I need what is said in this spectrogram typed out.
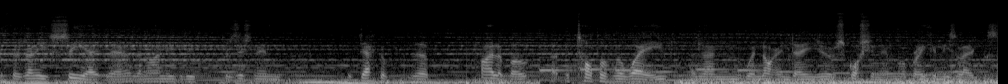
If there's any sea out there, then I need to be positioning deck of the pilot boat at the top of the wave, and then we're not in danger of squashing him or breaking his legs.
